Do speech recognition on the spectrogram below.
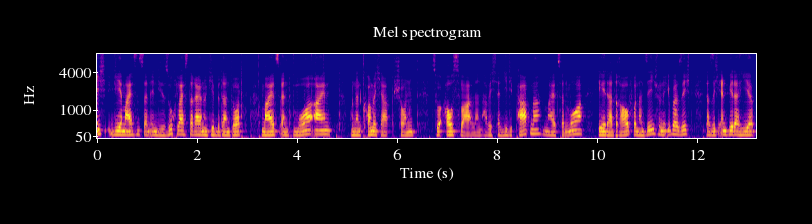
Ich gehe meistens dann in die Suchleiste rein und gebe dann dort Miles and More ein und dann komme ich ja schon zur Auswahl. Dann habe ich dann hier die Partner, Miles and More, gehe da drauf und dann sehe ich schon eine Übersicht, dass ich entweder hier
